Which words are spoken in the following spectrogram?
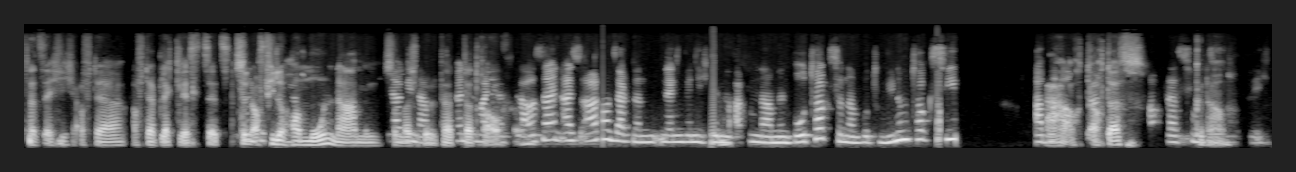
tatsächlich auf der auf der Blacklist sitzt. Es sind auch viele Hormonnamen zum ja, genau. Beispiel da, da drauf. Man ja schlau sein als Arzt und sagt, dann nennen wir nicht den Markennamen Botox, sondern Botulinumtoxin. Aber ja, auch, auch, das, auch das genau. nicht.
